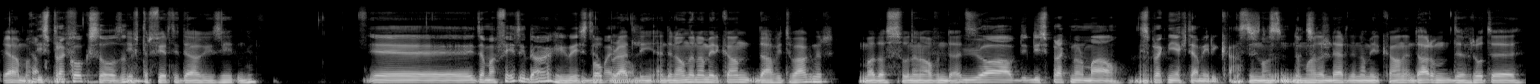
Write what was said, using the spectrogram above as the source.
Ja, maar Die sprak ook zo. die Hè? heeft er 40 dagen gezeten. Hè. Eh, is dat maar 40 dagen geweest? Bob ja. Bradley. En de andere Amerikaan, David Wagner. Maar dat is zo'n halve Duits. Ja, die, die sprak normaal. Die sprak niet echt Dat Amerikaans. is normaal, Dat is een normaal een Duitser. derde Amerikaan. En daarom de grote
